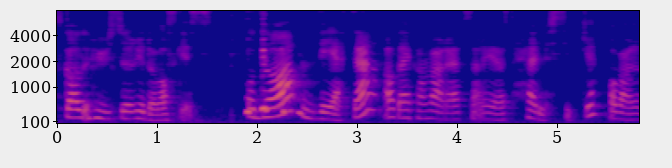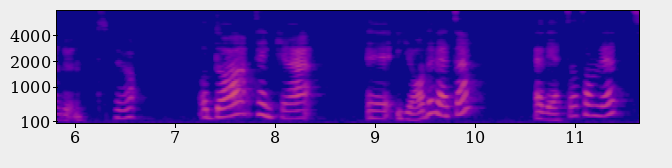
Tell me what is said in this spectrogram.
skal huset rydde og vaskes. Og da vet jeg at jeg kan være et seriøst helsike å være rundt. ja. Og da tenker jeg eh, Ja, det vet jeg. Jeg vet at han vet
